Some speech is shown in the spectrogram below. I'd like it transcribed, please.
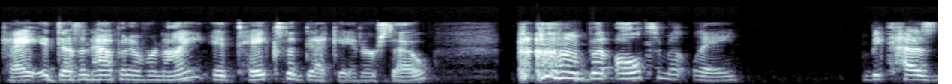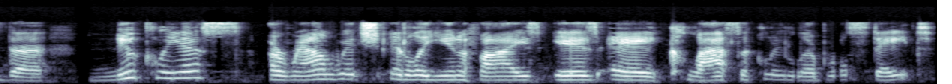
Okay, it doesn't happen overnight. It takes a decade or so. but ultimately, because the nucleus around which Italy unifies is a classically liberal state,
